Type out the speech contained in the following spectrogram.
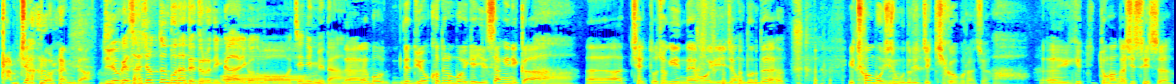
깜짝 놀랍니다. 뉴욕에 사셨던 분한테 들으니까 어, 이건 뭐 찐입니다. 네, 뭐 근데 뉴요커들은 뭐 이게 일상이니까 아, 아 쟤 또 저기 있네 뭐 이 정도인데 처음 보시는 분들은 이제 기겁을 하죠. 아. 에, 이게 도망가실 수 있어요.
